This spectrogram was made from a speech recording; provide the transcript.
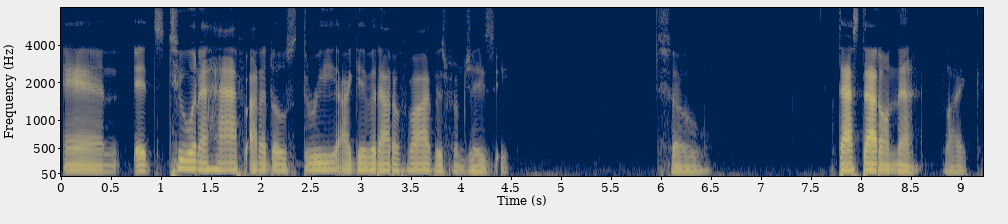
and it's two and a half out of those three. I give it out of five is from Jay Z. So that's that on that. Like,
